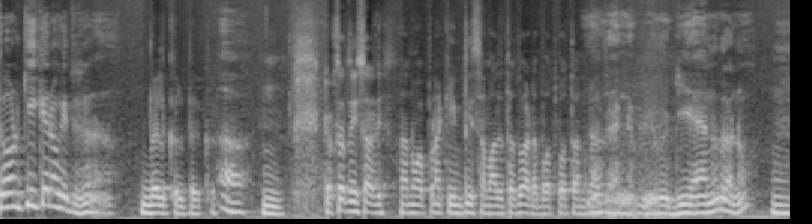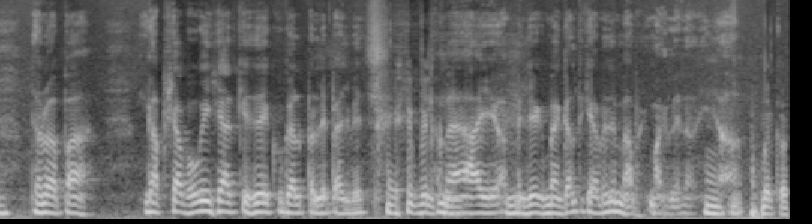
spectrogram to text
ਤਾਂ ਹੁਣ ਕੀ ਕਰੋਗੇ ਤੁਸੀਂ ਉਹਨਾਂ ਨੂੰ? ਬਿਲਕੁਲ ਬਿਲਕੁਲ। ਹੂੰ। ਡਾਕਟਰ ਤੁਸੀਂ ਸਾਡੀ ਸਾਨੂੰ ਆਪਣਾ ਕੀਮਤੀ ਸਮਾਂ ਦਿੱਤਾ ਤੁਹਾਡਾ ਬਹੁਤ ਬਹੁਤ ਧੰਨਵਾਦ ਜੀ ਆਇਆਂ ਨੂੰ ਤੁਹਾਨੂੰ। ਚਲੋ ਆਪਾਂ ਗੱਪਸ਼ਪ ਹੋ ਗਈ ਸ਼ਾਇਦ ਕਿਸੇ ਦੇ ਕੋਈ ਗੱਲ ਪੱਲੇ ਪੈ ਜਾਵੇ ਬਿਲਕੁਲ। ਮੈਂ ਆਏ ਜੇ ਮੈਂ ਗਲਤ ਕਿਹਾ ਹੋਵੇ ਤਾਂ ਮਾਫੀ ਮੰਗ ਲੈਣਾ ਹਾਂ ਬਿਲਕੁਲ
